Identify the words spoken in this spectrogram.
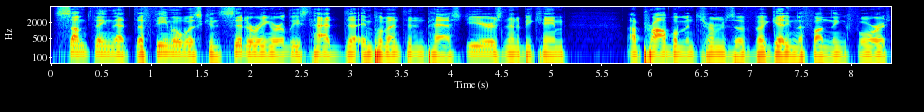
something that the FEMA was considering, or at least had uh, implemented in past years, and then it became a problem in terms of uh, getting the funding for it.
